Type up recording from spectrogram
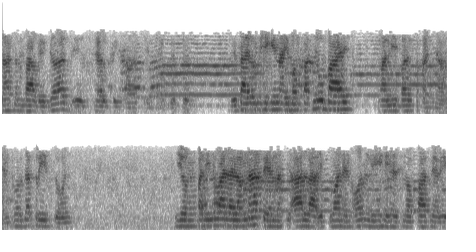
Lahat ng bagay, God is helping us in everything. Hindi tayo humihingi na ibang patnubay, maliban sa Kanya. And for that reason, yung paniniwala lang natin na si Allah is one and only, He has no partner, He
